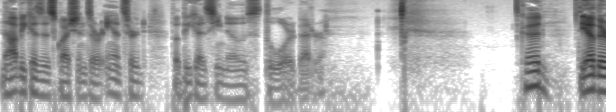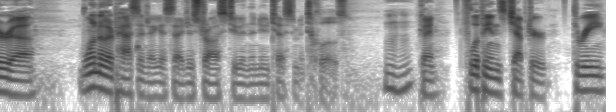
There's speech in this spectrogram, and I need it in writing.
not because his questions are answered, but because he knows the Lord better. Good. The other uh, one other passage, I guess, I just draw us to in the New Testament to close. Mm-hmm. Okay, Philippians chapter three.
